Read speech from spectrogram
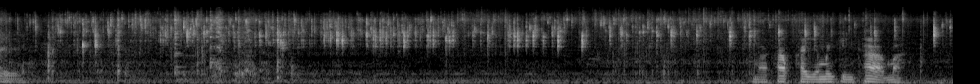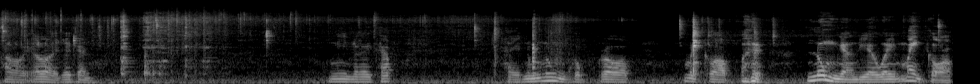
ยมาครับใครยังไม่กินข้าวมา อร่อยอร่อยด้วยกัน นี่เลยครับ ไข่นุ่มๆกรอบไม่กรอบ นุ่มอย่างเดียวไว้ไม่กรอบ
